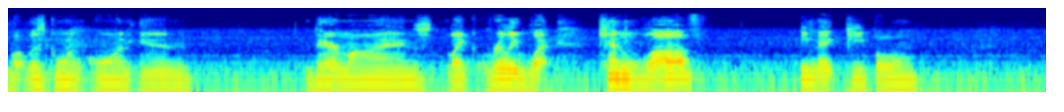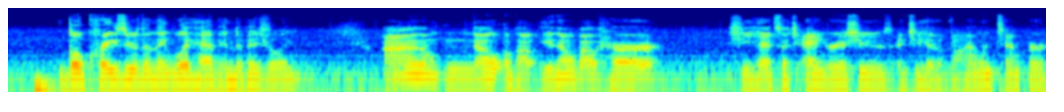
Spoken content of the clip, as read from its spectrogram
what was going on in their minds. Like, really, what can love make people go crazier than they would have individually? I don't know about you know about her. She had such anger issues and she had a violent temper.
